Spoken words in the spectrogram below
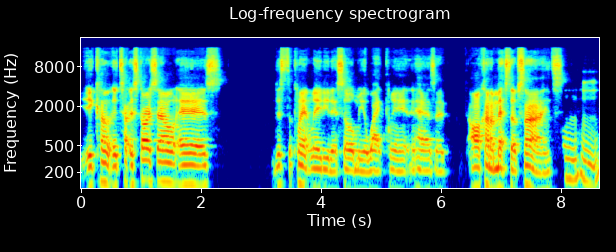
it comes it, it starts out as this the plant lady that sold me a whack plant and has a all kind of messed up signs Mm-hmm.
